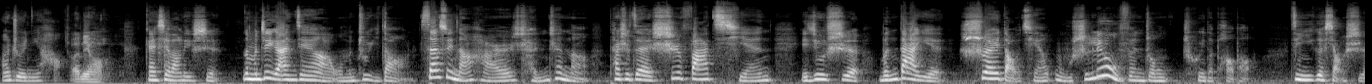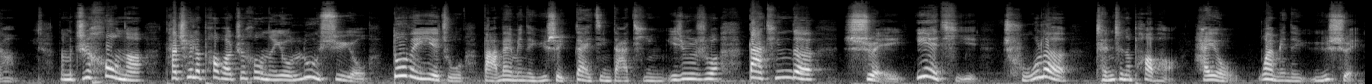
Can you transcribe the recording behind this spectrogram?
王主任你好，啊你好，感谢王律师。那么这个案件啊，我们注意到三岁男孩晨晨呢，他是在事发前，也就是文大爷摔倒前五十六分钟吹的泡泡，近一个小时啊。那么之后呢？他吹了泡泡之后呢，又陆续有多位业主把外面的雨水带进大厅，也就是说，大厅的水液体除了晨晨的泡泡，还有外面的雨水。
